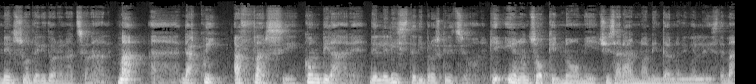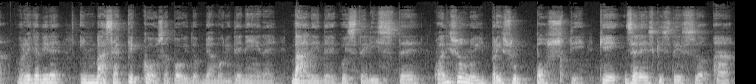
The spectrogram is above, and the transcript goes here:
nel suo territorio nazionale. Ma eh, da qui a farsi compilare delle liste di proscrizione che io non so che nomi ci saranno all'interno di quelle liste, ma vorrei capire in base a che cosa poi dobbiamo ritenere valide queste liste, quali sono i presupposti che Zelensky stesso ha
